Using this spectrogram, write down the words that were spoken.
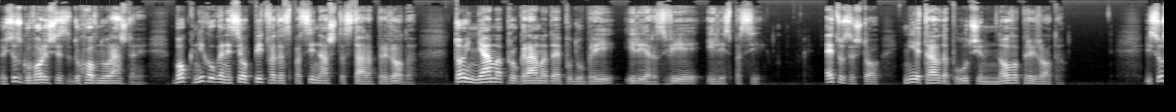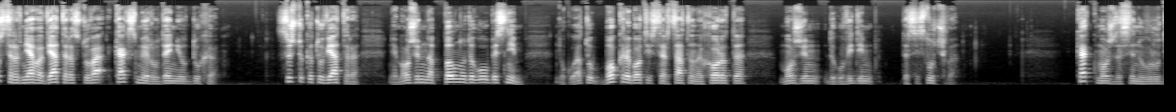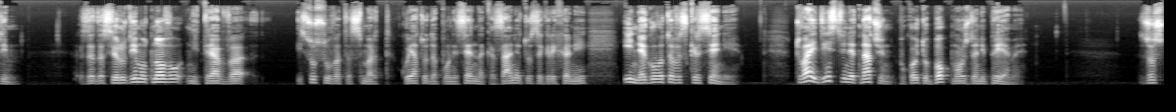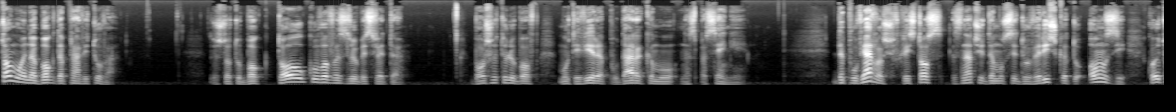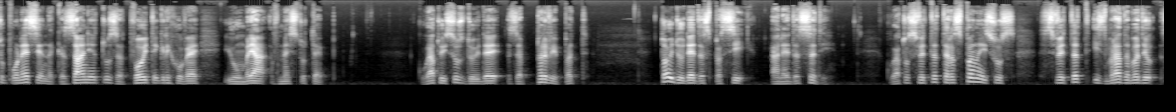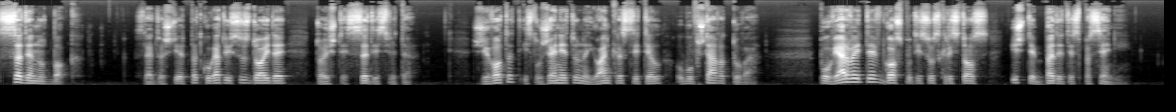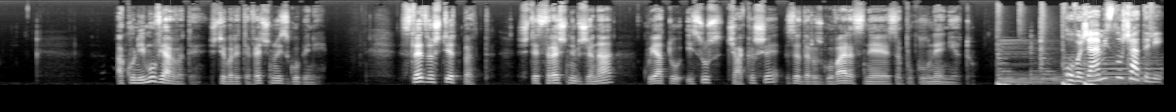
Но Исус говореше за духовно раждане. Бог никога не се опитва да спаси нашата стара природа. Той няма програма да я подобри или развие или спаси. Ето защо ние трябва да получим нова природа. Исус сравнява вятъра с това как сме родени от духа. Също като вятъра, не можем напълно да го обясним, но когато Бог работи в сърцата на хората, можем да го видим да се случва. Как може да се новородим? За да се родим отново, ни трябва Исусовата смърт, която да понесе наказанието за греха ни и Неговото възкресение. Това е единственият начин, по който Бог може да ни приеме. Защо му е на Бог да прави това? Защото Бог толкова възлюби света. Божията любов мотивира подаръка му на спасение. Да повярваш в Христос значи да му се довериш като онзи, който понесе наказанието за твоите грехове и умря вместо теб. Когато Исус дойде за първи път, Той дойде да спаси, а не да съди. Когато светът разпъна Исус, светът избра да бъде съден от Бог. Следващият път, когато Исус дойде, Той ще съди света. Животът и служението на Йоанн Кръстител обобщават това – Повярвайте в Господ Исус Христос и ще бъдете спасени. Ако не му вярвате, ще бъдете вечно изгубени. Следващият път ще срещнем жена, която Исус чакаше, за да разговаря с нея за поклонението. Уважаеми слушатели,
